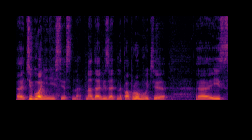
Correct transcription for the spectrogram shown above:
Э, тигуанин, естественно, надо обязательно попробовать. Э, э, из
